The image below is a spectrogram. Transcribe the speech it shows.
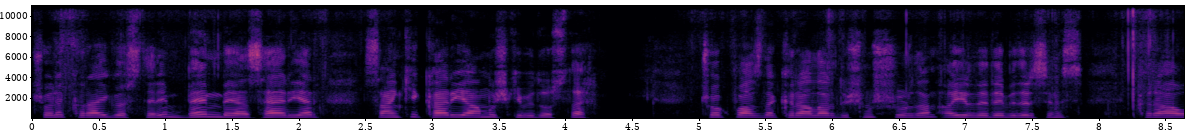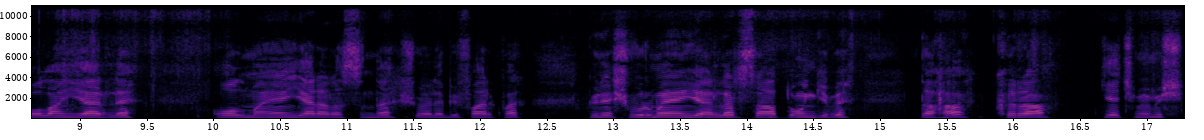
Şöyle kırayı göstereyim. Bembeyaz her yer sanki kar yağmış gibi dostlar. Çok fazla kıralar düşmüş. Şuradan ayırt edebilirsiniz. Kıra olan yerle olmayan yer arasında şöyle bir fark var. Güneş vurmayan yerler saat 10 gibi daha kıra geçmemiş.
